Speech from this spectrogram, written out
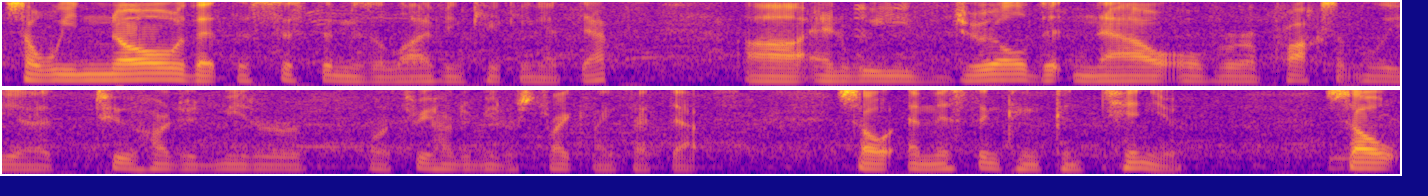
So we know that the system is alive and kicking at depth. Uh, and we've drilled it now over approximately a 200 meter or 300 meter strike length at depth. So, and this thing can continue. So,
